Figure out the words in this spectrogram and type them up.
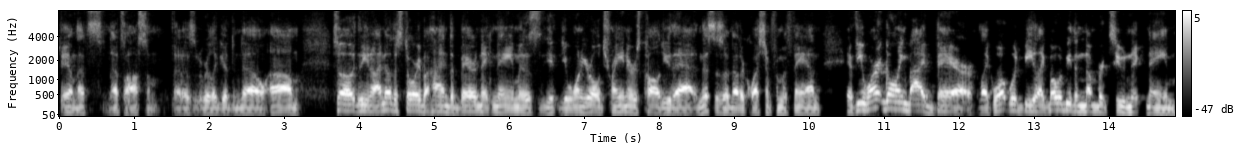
Damn, that's that's awesome. That is really good to know. Um, so you know, I know the story behind the bear nickname is you, you, one of your old trainers called you that, and this is another question from a fan. If you weren't going by bear, like what would be like what would be the number two nickname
